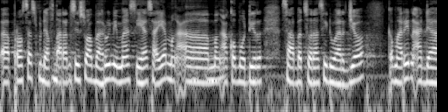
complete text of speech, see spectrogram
uh, proses pendaftaran siswa baru nih Mas ya. Saya meng, uh, mengakomodir sahabat Suara Sidoarjo. Kemarin ada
